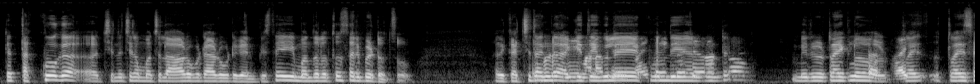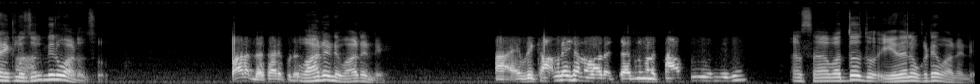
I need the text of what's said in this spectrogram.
అంటే తక్కువగా చిన్న చిన్న మచ్చలు ఆడొకటి ఆడొకటి కనిపిస్తే ఈ మందులతో సరిపెట్టొచ్చు. అది ఖచ్చితంగా అగ్గి తెగులే ఎక్కువ ఉంది అనుకుంటే మీరు ట్రైక్లో ట్రై ట్రైసైక్లోజోల్ మీరు వాడచ్చు. వాడద్దా సార్ ఇప్పుడు? వాడండి వాడండి. ఇప్పుడు కాంబినేషన్ వాడచ్చు సార్? మన కాపు వద్దొద్దు. ఏదైనా ఒకటే వాడండి.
